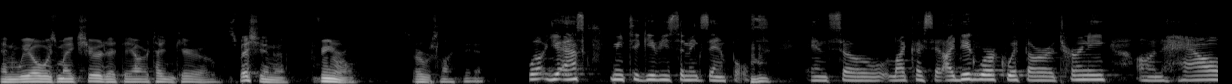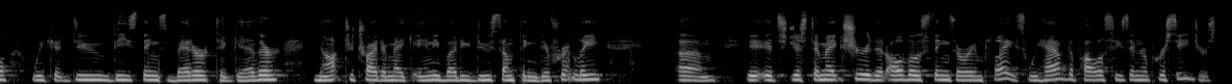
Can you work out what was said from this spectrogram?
and we always make sure that they are taken care of, especially in a funeral service like that. Well, you asked me to give you some examples. Mm-hmm. And so, like I said, I did work with our attorney on how we could do these things better together, not to try to make anybody do something differently. Um, it, it's just to make sure that all those things are in place. We have the policies and the procedures.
